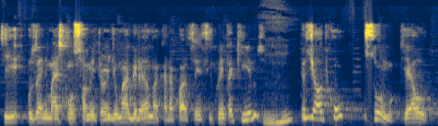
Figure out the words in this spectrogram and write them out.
que os animais consomem em torno de uma grama a cada 450 quilos, uhum. e os de alto consumo, que é o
